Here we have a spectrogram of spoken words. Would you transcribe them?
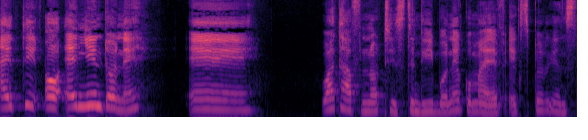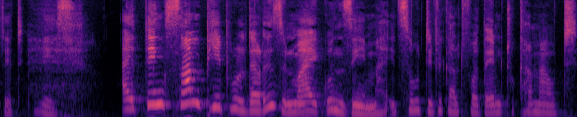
I think, oh, enye into eh, what I've noticed in the Ibonegum, I have experienced it. Yes. I think some people, the reason why kunzima, it's so difficult for them to come out,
